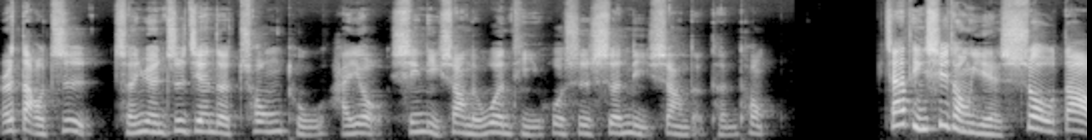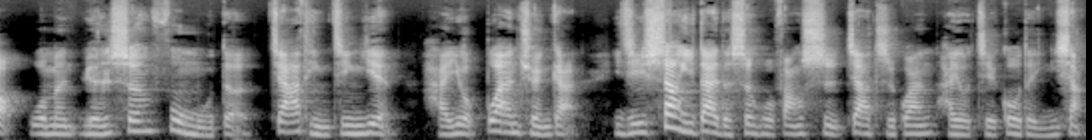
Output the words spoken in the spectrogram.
而导致成员之间的冲突，还有心理上的问题，或是生理上的疼痛。家庭系统也受到我们原生父母的家庭经验，还有不安全感，以及上一代的生活方式、价值观，还有结构的影响。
